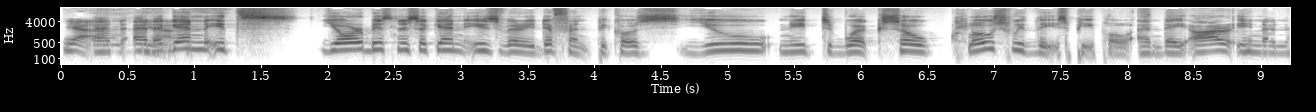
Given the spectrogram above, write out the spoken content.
Yeah. And and yeah. again it's your business again is very different because you need to work so close with these people and they are in an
